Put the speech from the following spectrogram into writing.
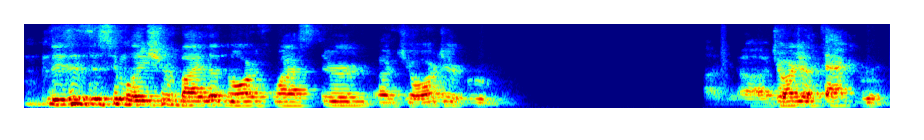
this is the simulation by the Northwestern uh, Georgia group, uh, Georgia Tech group,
